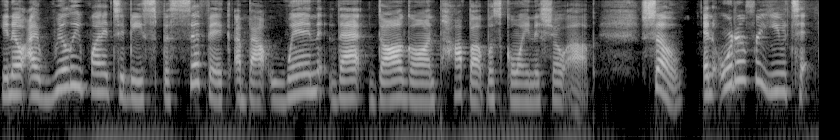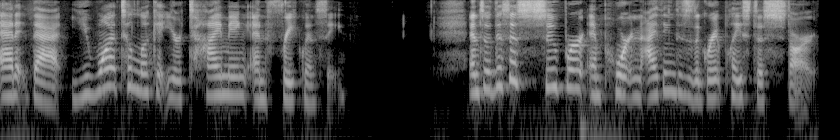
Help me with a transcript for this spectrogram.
You know, I really wanted to be specific about when that doggone pop up was going to show up. So, in order for you to edit that, you want to look at your timing and frequency. And so this is super important. I think this is a great place to start.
